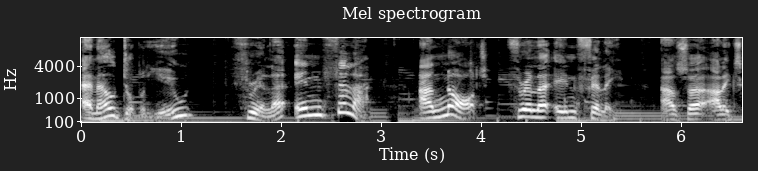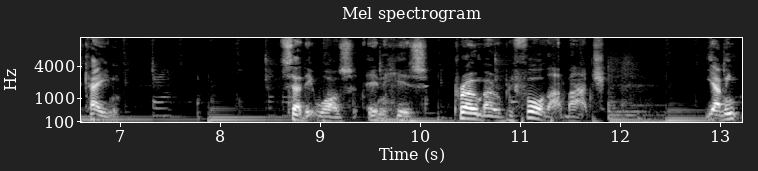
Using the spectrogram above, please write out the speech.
MLW Thriller in Filler and not Thriller in Philly, as uh, Alex Kane said it was in his promo before that match. Yeah, I mean,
